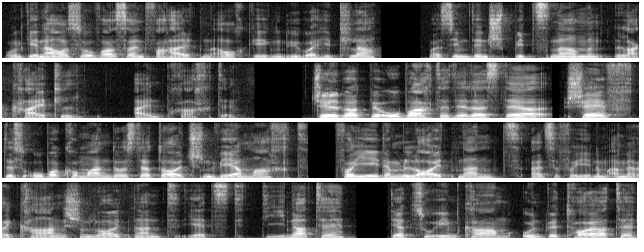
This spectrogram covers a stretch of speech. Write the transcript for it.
und genauso war sein Verhalten auch gegenüber Hitler, was ihm den Spitznamen La Keitel einbrachte. Gilbert beobachtete, dass der Chef des Oberkommandos der deutschen Wehrmacht vor jedem Leutnant, also vor jedem amerikanischen Leutnant jetzt dienerte, der zu ihm kam und beteuerte,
